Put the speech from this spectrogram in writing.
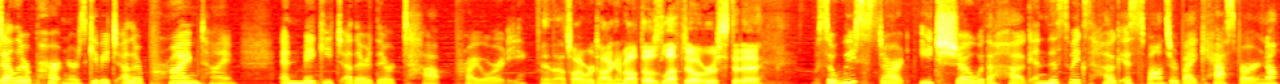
Stellar partners give each other prime time and make each other their top priority. And that's why we're talking about those leftovers today. So we start each show with a hug, and this week's hug is sponsored by Casper. Now,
